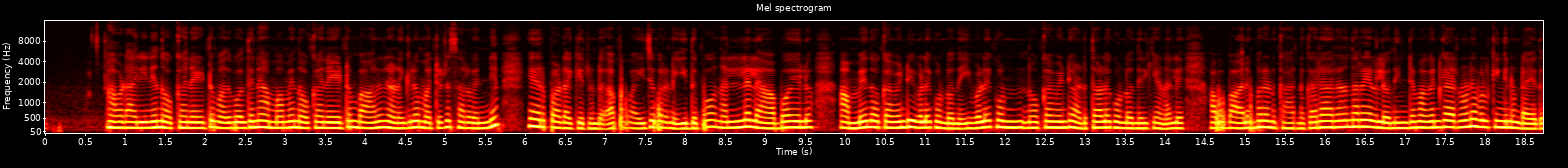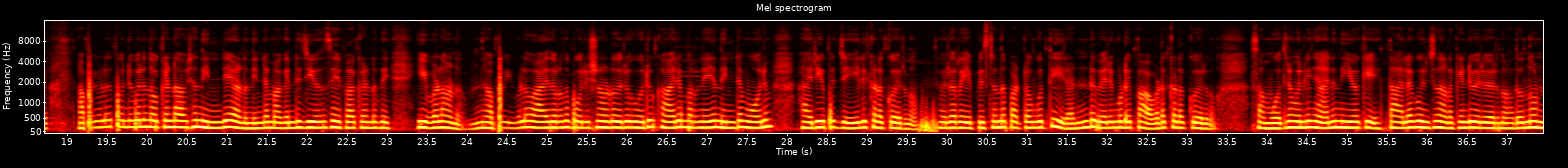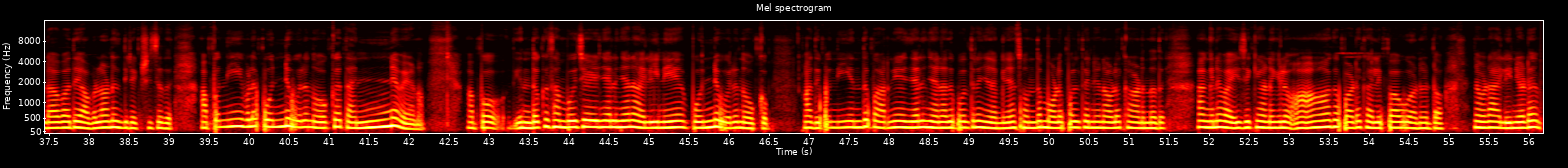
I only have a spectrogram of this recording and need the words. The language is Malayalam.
അവിടെ അലീനെ നോക്കാനായിട്ടും അതുപോലെ തന്നെ അമ്മാമ്മയെ നോക്കാനായിട്ടും ബാലനാണെങ്കിലും മറ്റൊരു സർവന്റിനെയും ഏർപ്പാടാക്കിയിട്ടുണ്ട്. അപ്പോൾ വൈജ പറയണേ ഇതിപ്പോൾ നല്ല ലാഭമായാലോ അമ്മയെ നോക്കാൻ വേണ്ടി ഇവളെ കൊണ്ടുവന്നു ഇവളെ കൊണ്ട് നോക്കാൻ വേണ്ടി അടുത്ത ആളെ കൊണ്ടുവന്നിരിക്കുകയാണ് അല്ലേ? അപ്പോൾ ബാലൻ പറയണം കാരണക്കാരാരാണെന്ന് അറിയാമല്ലോ നിന്റെ മകൻ കാരണമാണ് ഇവൾക്ക് ഇങ്ങനെ ഉണ്ടായത്. അപ്പോൾ ഇവൾ പൊന്നുപോലെ നോക്കേണ്ട ആവശ്യം നിന്റെയാണ് നിന്റെ മകന്റെ ജീവിതം സേഫാക്കേണ്ടത് ഇവളാണ്. അപ്പോൾ ഇവൾ വായ തുറന്ന് പോലീസിനോട് ഒരു ഒരു കാര്യം പറഞ്ഞു കഴിഞ്ഞാൽ നിന്റെ മോനും ഹരി ഇപ്പോൾ ജയിലിൽ കിടക്കുമായിരുന്നു ഒരു റേപ്പിസ്റ്റ് എന്ന പട്ടവും കുത്തി രണ്ടുപേരും കൂടെ ഇപ്പോൾ അവിടെ കിടക്കുമായിരുന്നു സമൂഹത്തിന് മുന്നിൽ ഞാനും നീയൊക്കെ തല കുനിച്ച് നടക്കേണ്ടി വരുമായിരുന്നു അതൊന്നും ഉണ്ടാവാതെ അവളാണ് ഇത് രക്ഷിച്ചത്. അപ്പം നീ ഇവളെ പൊന്നു പോലെ നോക്കുക തന്നെ വേണം. അപ്പോൾ എന്തൊക്കെ സംഭവിച്ചു കഴിഞ്ഞാൽ ഞാൻ അലീനയെ പൊന്നു പോലെ നോക്കും. അതിപ്പോൾ നീ എന്ത് പറഞ്ഞു കഴിഞ്ഞാലും ഞാൻ അതുപോലെ തന്നെ ഞാൻ സ്വന്തം മോളെ പോലെ തന്നെയാണ് അവളെ കാണുന്നത്. അങ്ങനെ വൈജയ്ക്കാണെങ്കിലും ആകെപ്പാടെ കലിപ്പാവുകയാണ് കേട്ടോ. നമ്മുടെ അലീനയുടെ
